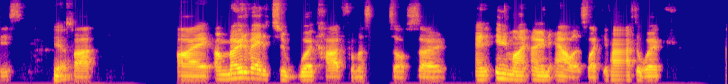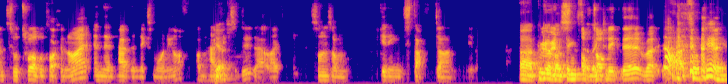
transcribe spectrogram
this Yes. but I I'm motivated to work hard for myself. So and in my own hours, like if I have to work until twelve o'clock at night and then have the next morning off, I'm happy Yes. to do that. Like as long as I'm getting stuff done. You know? Uh, We up on went things off like to- topic there, but No, it's okay.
